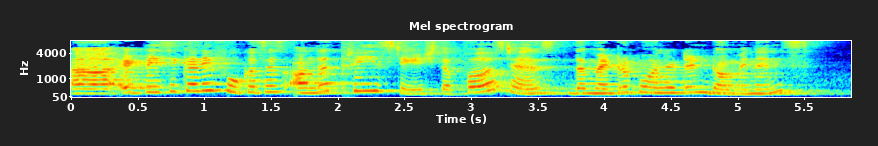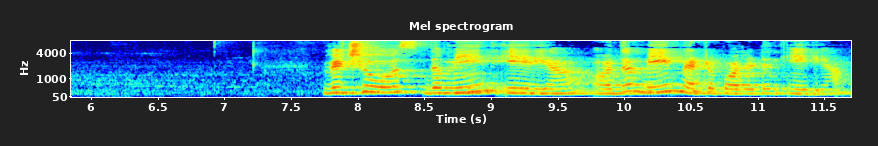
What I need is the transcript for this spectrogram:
uh, it basically focuses on the three stage the first is the metropolitan dominance which shows the main area or the main metropolitan area.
